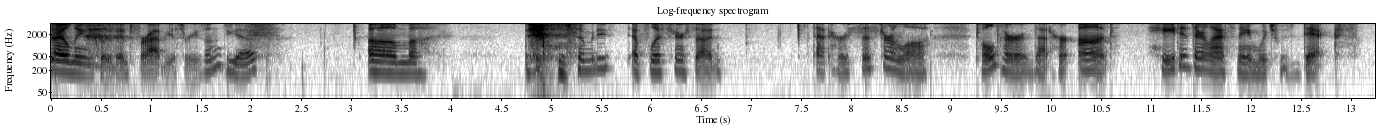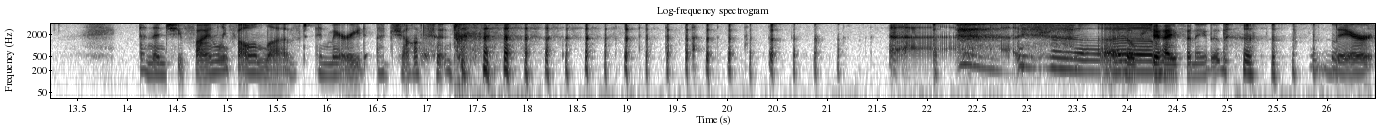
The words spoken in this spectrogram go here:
Which I only included for obvious reasons. Yes. Um, Somebody, a listener said that her sister in law told her that her aunt hated their last name, which was Dix. And then she finally fell in love and married a Johnson. I hope Um, she hyphenated. There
